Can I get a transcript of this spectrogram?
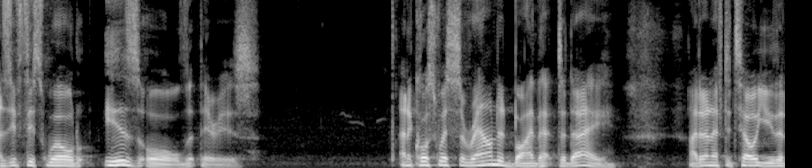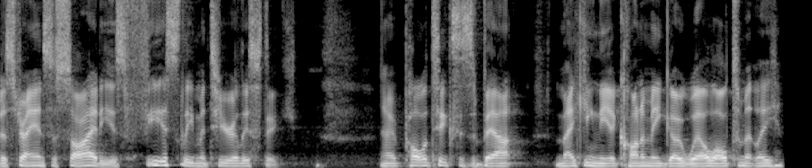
as if this world is all that there is. And of course, we're surrounded by that today. I don't have to tell you that Australian society is fiercely materialistic. You know, politics is about making the economy go well ultimately.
